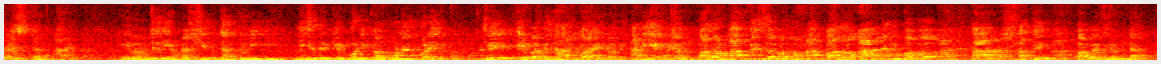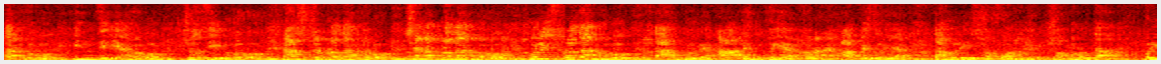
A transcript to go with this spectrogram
পৃষ্ঠা। এইভাবে যদি আমরা সিদ্ধান্ত নিই, নিজেদেরকে পরিকল্পনা করি যে এভাবে ধার করাই আমি একজন ভালো হাফিজ হব, ভালো হব, তার সাথে ভালো একজন ডাক্তার হব, ইঞ্জিনিয়ার হব, সচিব হব, রাষ্ট্রপ্রধান হব সেনা প্রধান হব, পুলিশ প্রধান হব। তার পূর্বে আলেম হইয়া, কোরআনে হাফেজ হইয়া তাহলে সফল, সফলতা ওই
